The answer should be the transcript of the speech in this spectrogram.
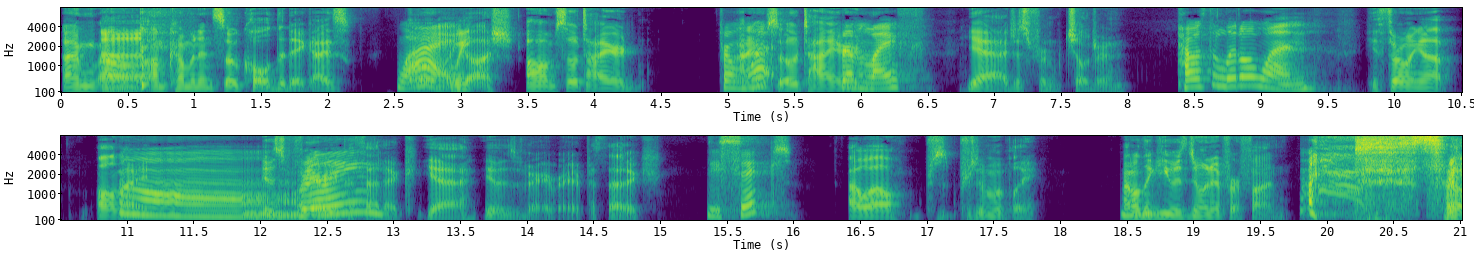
I'm Uh, oh, I'm coming in so cold today, guys. Why? Oh my Wait. gosh. Oh, I'm so tired. From what? I am so tired. From life? Yeah, just from children. How's the little one? He's throwing up all night. Oh, it was very really? pathetic. Yeah, it was very very pathetic. Is he sick? Oh well, pres- presumably. I don't think he was doing it for fun. so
